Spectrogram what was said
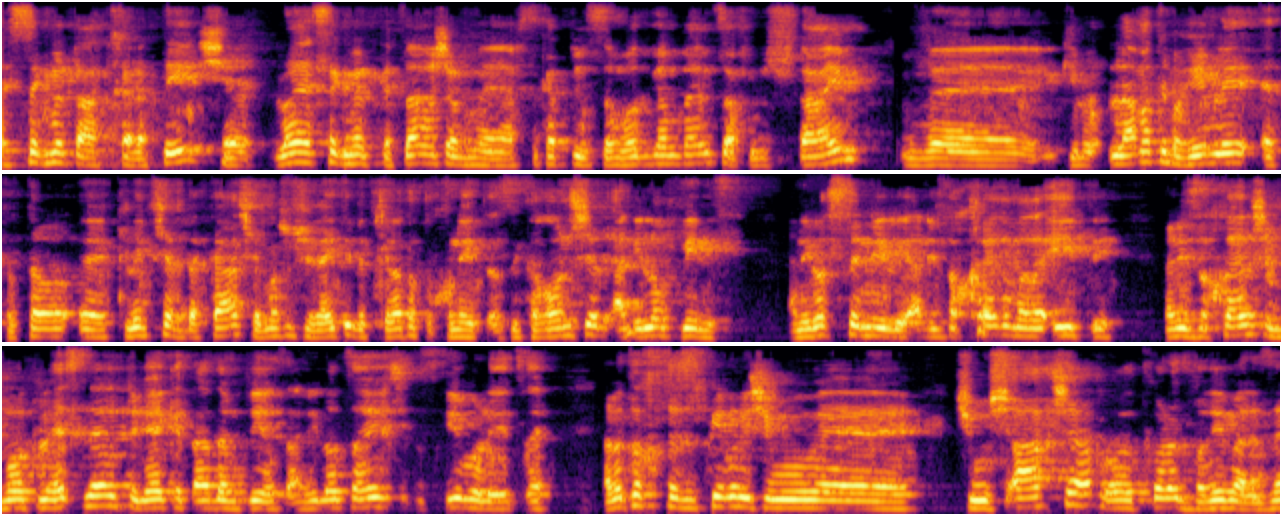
הסגמנט ההתחלתי, שלא היה סגמנט קצר, יש שם אה, הפסקת פרסומות גם באמצע, אפילו שתיים, וכאילו, למה אתם מראים לי את אותו אה, קליפ של דקה של משהו שראיתי בתחילת התוכנית? הזיכרון של, אני לא וינס, אני לא סנילי, אני זוכר מה ראיתי, אני זוכר שברוק לסנר פירק את אדם פירס, אני לא צריך שתזכירו לי את זה, אני לא צריך שתזכירו לי שהוא, אה, שהוא הושעה עכשיו, או את כל הדברים האלה, זה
